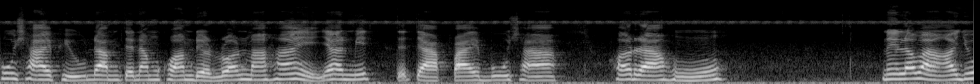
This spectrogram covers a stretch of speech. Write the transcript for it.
ผู้ชายผิวดำจะนำความเดือดร้อนมาให้ ญาติมิตรจะจากไปบูชา พระราหู ในระหว่างอายุ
